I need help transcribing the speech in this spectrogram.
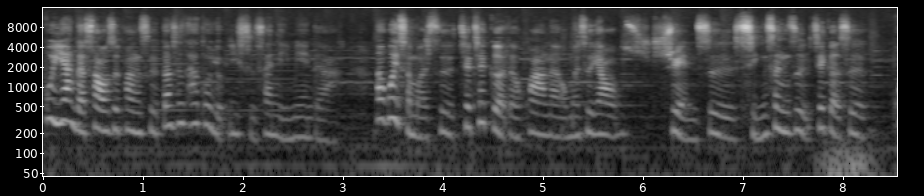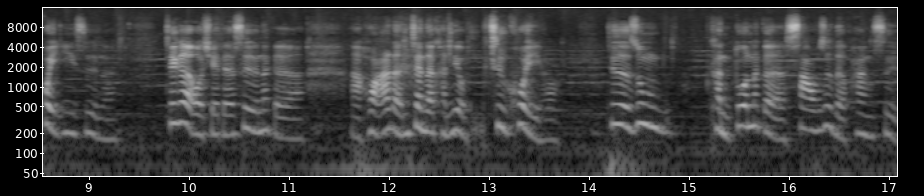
不一样的烧制方式，但是它都有意思在里面的啊。那为什么是这这个的话呢？我们是要选是形声字，这个是会意字呢？这个我觉得是那个啊，华人真的很有智慧哦，就是用很多那个烧制的方式。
